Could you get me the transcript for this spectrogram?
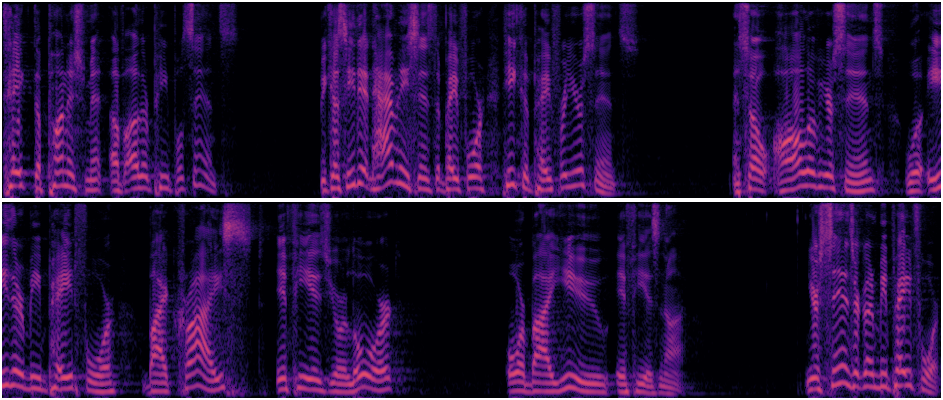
take the punishment of other people's sins. Because he didn't have any sins to pay for, he could pay for your sins. And so, all of your sins will either be paid for by Christ if he is your Lord, or by you if he is not. Your sins are going to be paid for.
